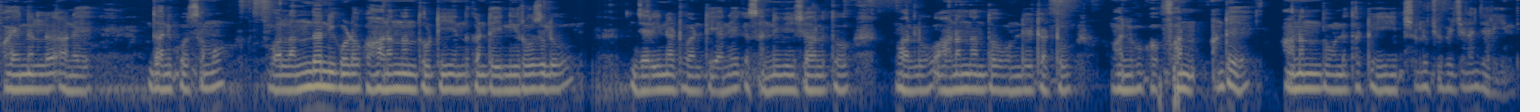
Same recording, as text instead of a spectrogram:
ఫైనల్ అనే దానికోసము వాళ్ళందరినీ కూడా ఒక ఆనందంతో ఎందుకంటే ఇన్ని రోజులు జరిగినటువంటి అనేక సన్నివేశాలతో వాళ్ళు ఆనందంతో ఉండేటట్టు వాళ్ళు ఒక ఫన్ అంటే ఆనందం ఉండేటట్టు ఈ ఎపిసోడ్లో చూపించడం జరిగింది.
